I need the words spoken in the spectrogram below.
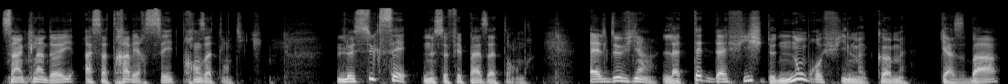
c'est un clin d'œil à sa traversée transatlantique. Le succès ne se fait pas attendre. Elle devient la tête d'affiche de nombreux films comme Casbah,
